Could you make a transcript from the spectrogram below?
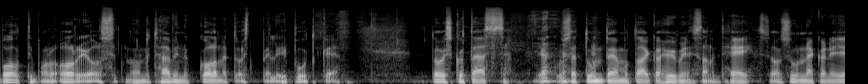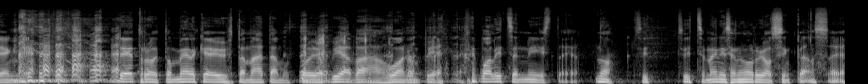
Baltimore Orioles, että ne on nyt hävinnyt 13 peliä putkeen. Että olisiko tässä? Ja kun se tuntee mut aika hyvin, niin sanoin, että hei, se on sun näköinen jengi. Detroit on melkein yhtä mätä, mutta toi on vielä vähän huonompi, että valitsen niistä. Ja no, sitten sit se meni sen Oriolesin kanssa ja,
